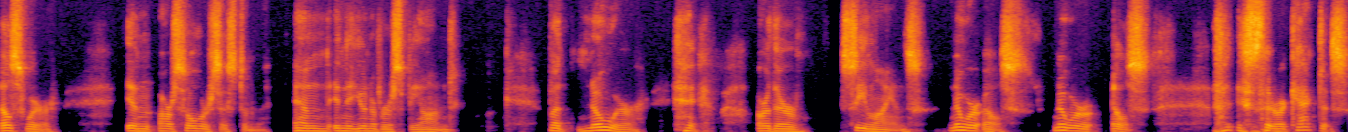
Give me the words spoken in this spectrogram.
elsewhere in our solar system and in the universe beyond. But nowhere are there sea lions, nowhere else, nowhere else is there a cactus,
